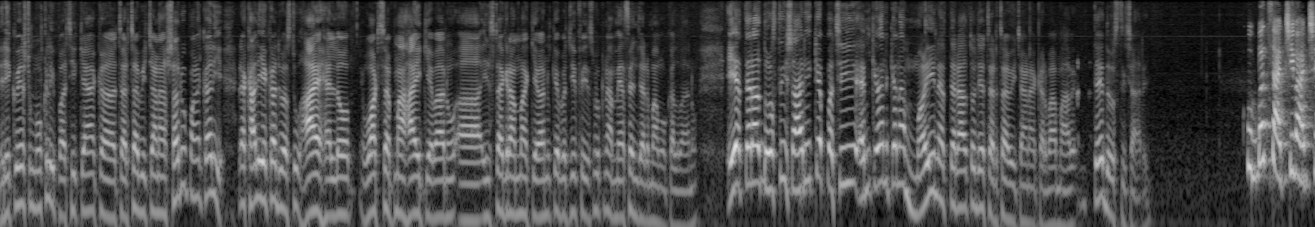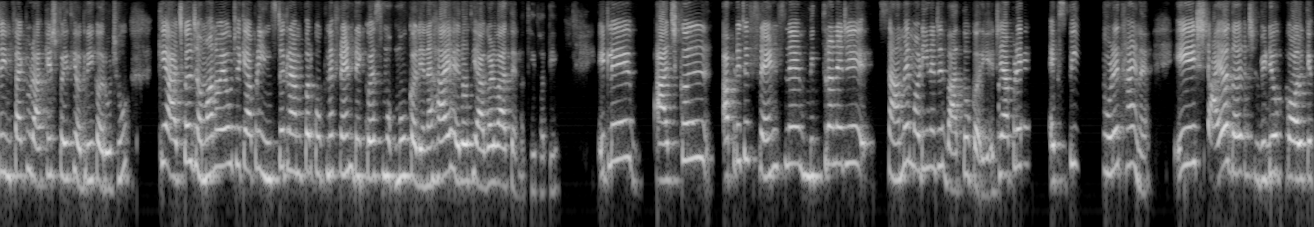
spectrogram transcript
રિક્વેસ્ટ મોકલી, પછી ક્યાંક ચર્ચા વિચારણા શરૂ પણ કરી. અને ખાલી એક જ વસ્તુ હાય હેલો વોટ્સએપમાં હાય કહેવાનું ઇન્સ્ટાગ્રામમાં કહેવાનું કે પછી ફેસબુકના મેસેન્જરમાં મોકલવાનું. એ અત્યારે હાલ દોસ્તી સારી કે પછી એમ કહેવાય ને કે ના મળીને અત્યારે હાલ તો જે ચર્ચા વિચારણા કરવામાં આવે, તે દોસ્તી સારી. ખૂબ જ સાચી વાત છે. ઇનફેક્ટ હું રાકેશભાઈથી અગ્રી કરું છું કે આજકાલ જમાનો એવો છે કે આપણે ઇન્સ્ટાગ્રામ પર કોકને ફ્રેન્ડ રિક્વેસ્ટ મોકલીએ ને હાય હેલો થી આગળ વાત નથી થતી. એટલે આજકાલ આપણે જે ફ્રેન્ડ્સ ને, મિત્રને જે સામે મળીને જે વાતો કરીએ, જે આપણે એક્સપીરિયન્સ જોડે થાય ને, એ શાયદ જ વીડિયો કોલ કે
